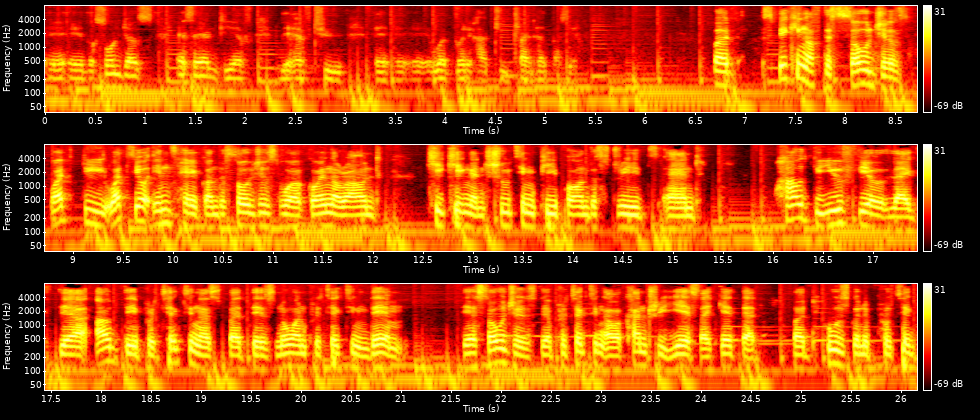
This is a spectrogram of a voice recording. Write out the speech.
the soldiers, SANDF, they have to work very hard to try and help us here. Yeah. But speaking of the soldiers, what do you, what's your intake on the soldiers who are going around kicking and shooting people on the streets and how do you feel like they're out there protecting us but there's no one protecting them they're soldiers they're protecting our country yes i get that but who's going to protect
